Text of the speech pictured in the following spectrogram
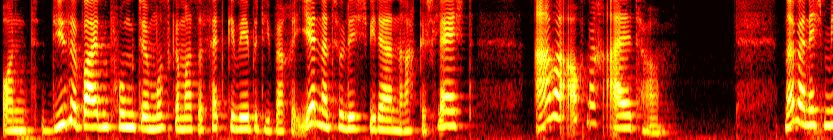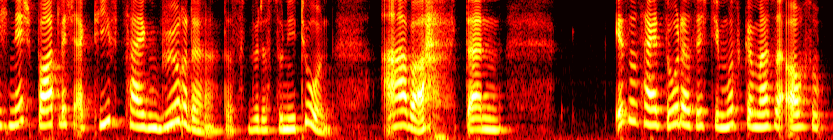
Und diese beiden Punkte, Muskelmasse, Fettgewebe, die variieren natürlich wieder nach Geschlecht, aber auch nach Alter. Ne, wenn ich mich nicht sportlich aktiv zeigen würde, das würdest du nie tun, aber dann ist es halt so, dass sich die Muskelmasse auch so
